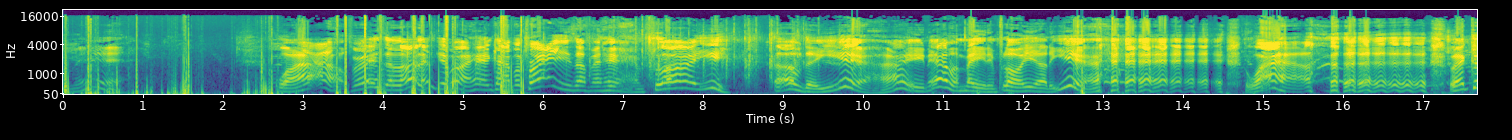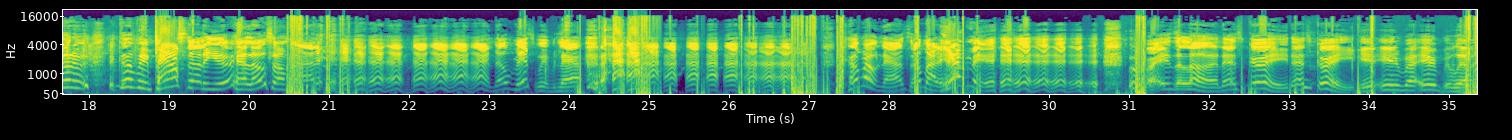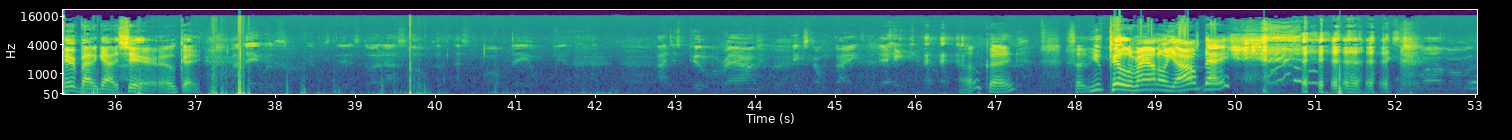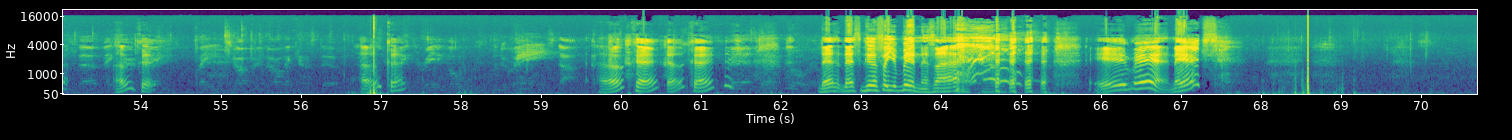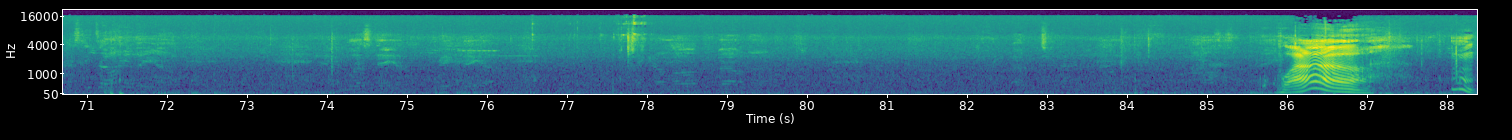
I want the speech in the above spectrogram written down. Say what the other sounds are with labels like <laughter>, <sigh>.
Amen. Wow. Praise the Lord. Let's give a hand clap of praise up in here. Employee of the year. I ain't ever made employee of the year. <laughs> wow. <laughs> well, it could it could be pastor of the year. Hello, somebody. <laughs> Don't mess with me now. Come on now, somebody help me. Praise the Lord. That's great. That's great. Anybody, everybody, well, everybody got to share. Okay. Okay. So you piddle around on your off day? <laughs> okay. Okay. Okay, okay. That's that's good for your business, huh? <laughs> Amen. Next. Wow. Hmm.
